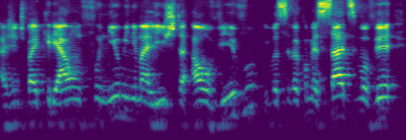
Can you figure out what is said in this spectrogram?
a gente vai criar um funil minimalista ao vivo e você vai começar a desenvolver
